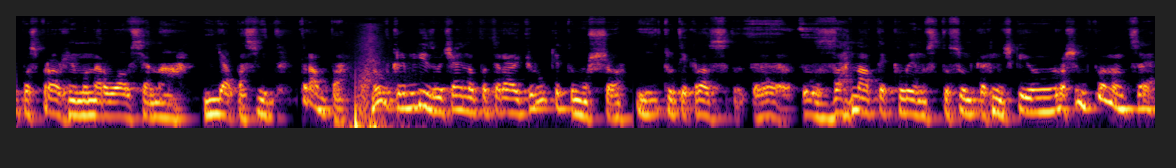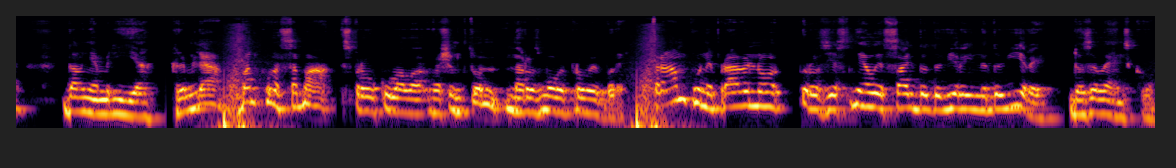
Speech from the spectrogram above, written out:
по-справжньому нарвався на ляпас від Трампа. Ну в Кремлі, звичайно, потирають руки, тому що і тут якраз е, загнати клин в стосунках між Києвом і Вашингтоном це давня мрія Кремля. Банкова сама спровокувала Вашингтон на розмови про вибори. Трампу неправильно роз'яснили сальдо довіри і недовіри до Зеленського.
